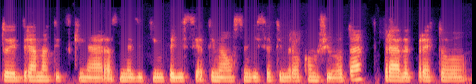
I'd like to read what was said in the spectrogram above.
to je dramatický náraz medzi tým 50. a 80. rokom života. Práve preto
